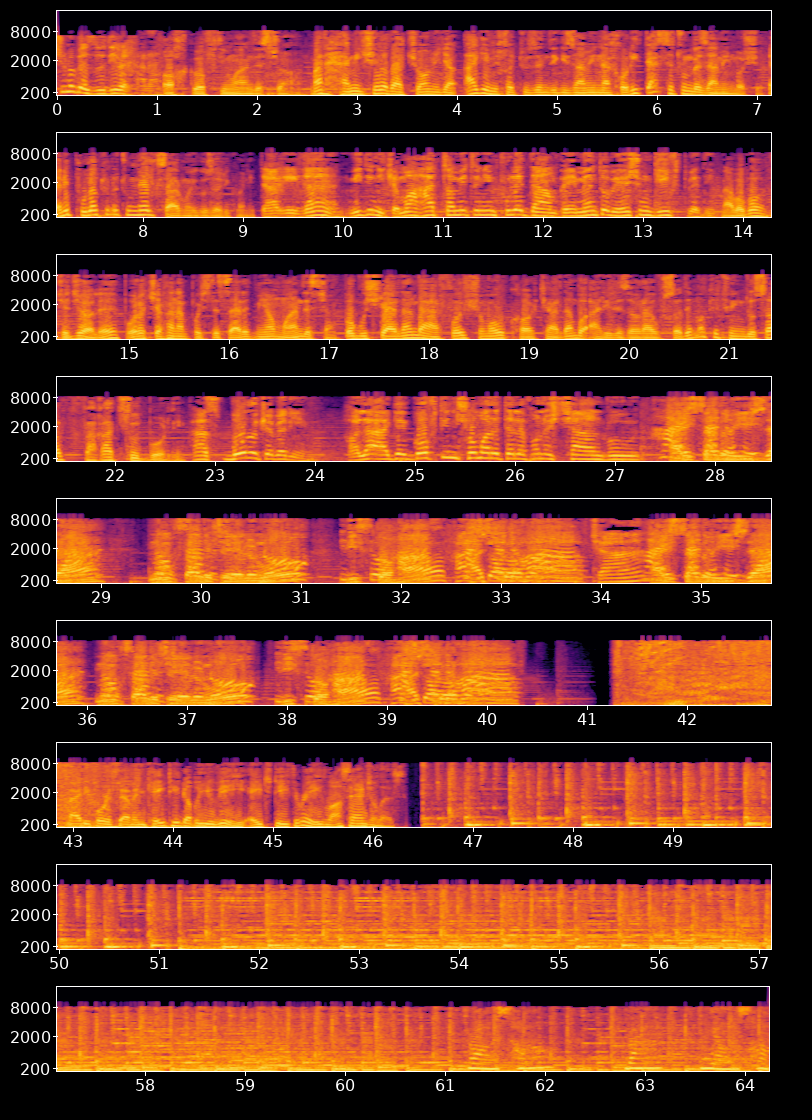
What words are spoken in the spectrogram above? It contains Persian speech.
پولشون رو به زودی بخرن. آخ گفتی مهندس جان. من همیشه به بچه ها میگم اگه می‌خواید تو زندگی زمین نخورید دستتون به زمین باشه. یعنی پولاتون رو تو ملک سرمایه گذاری کنید. دقیقا. می‌دونی که ما حتی می‌تونیم پول دام پیمنت رو بهشون گیفت بدیم. نه بابا چه جالب. برو که منم پشت سرت میام مهندس جان. با گوش کردن به حرفای شما و کار کردن با علیرضا رؤوفزاده ما که تو این دو سال فقط سود بردیم. پس برو که بریم. حالا اگه گفتین شماره تلفنش چند بود؟ 818 949 27 87 چند 818 949 27 87 94.7 KTWV HD3 Los Angeles. رازها و نیازها.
